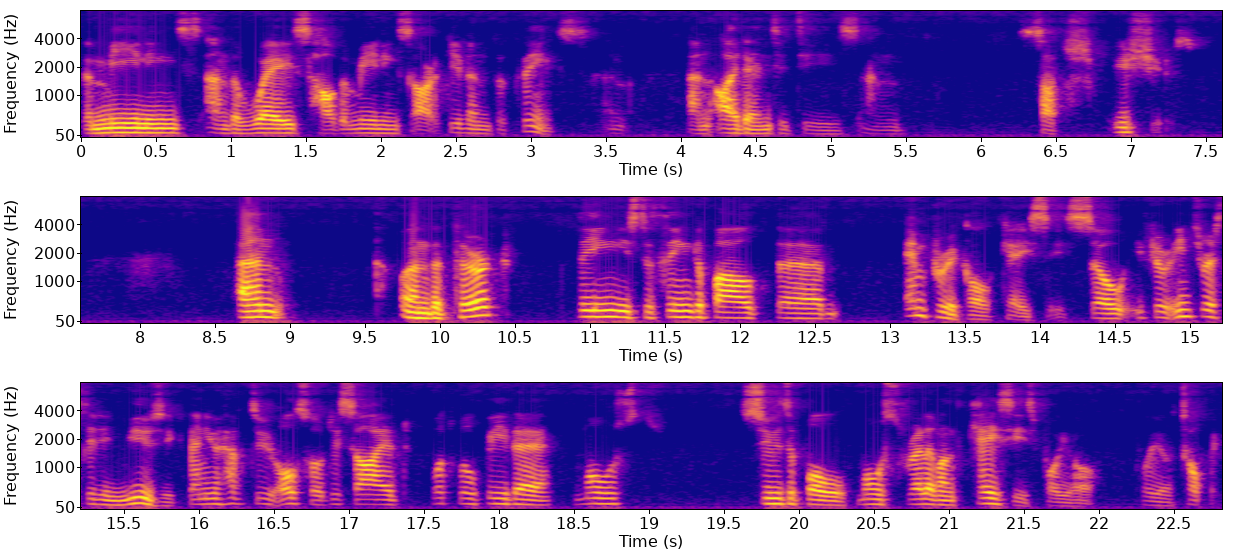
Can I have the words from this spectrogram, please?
the meanings and the ways how the meanings are given to things and, and identities and such issues. And, and the third thing is to think about the empirical cases. So if you're interested in music, then you have to also decide what will be the most suitable, most relevant cases for your for your topic.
